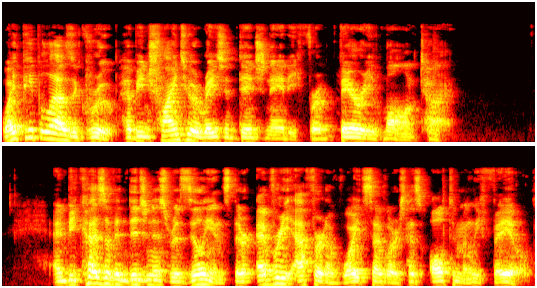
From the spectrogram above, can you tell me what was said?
White people as a group have been trying to erase indigeneity for a very long time. And because of indigenous resilience, their every effort of white settlers has ultimately failed.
